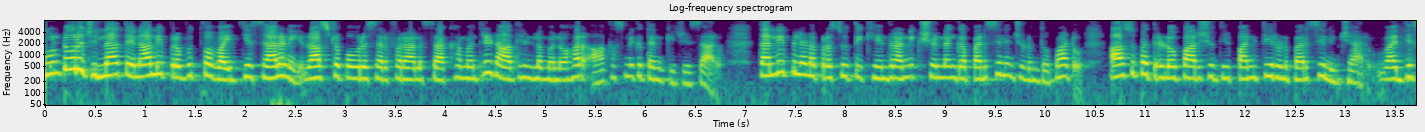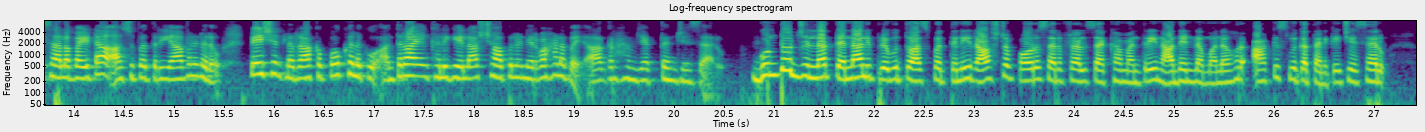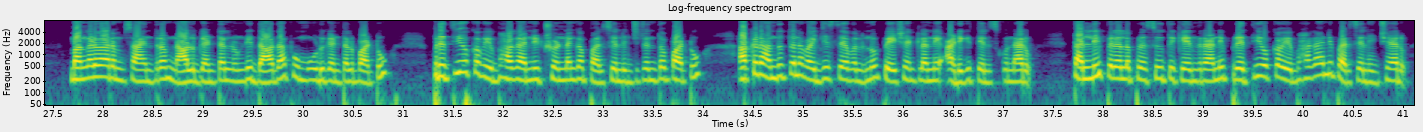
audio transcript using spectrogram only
గుంటూరు జిల్లా తెనాలి ప్రభుత్వ వైద్యశాలని రాష్ట్ర పౌర సరఫరాల శాఖ మంత్రి నాదెండ్ల మనోహర్ ఆకస్మిక తనిఖీ చేశారు. తల్లి పిల్లల ప్రసూతి కేంద్రాన్ని క్షుణ్ణంగా పరిశీలించడంతో పాటు ఆసుపత్రిలో పారిశుద్ధ్య పనితీరును పరిశీలించారు. వైద్యశాల బయట ఆసుపత్రి ఆవరణలో పేషెంట్ల రాకపోకలకు అంతరాయం కలిగేలా షాపుల నిర్వహణపై ఆగ్రహం వ్యక్తం చేశారు. గుంటూరు జిల్లా తెనాలి ప్రభుత్వ ఆసుపత్రిని రాష్ట్ర పౌర సరఫరాల శాఖ మంత్రి నాదెండ్ల మనోహర్ ఆకస్మిక తనిఖీ చేశారు. మంగళవారం సాయంత్రం నాలుగు గంటల నుండి దాదాపు మూడు గంటల పాటు ప్రతి ఒక్క విభాగాన్ని క్షుణ్ణంగా పరిశీలించడంతో పాటు అక్కడ అందుతున్న వైద్య సేవలను పేషెంట్లని అడిగి తెలుసుకున్నారు. తల్లి పిల్లల ప్రసూతి కేంద్రాన్ని ప్రతి ఒక్క విభాగాన్ని పరిశీలించారు.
